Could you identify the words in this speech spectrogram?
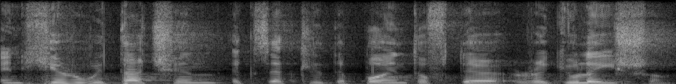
And here we touch in exactly the point of the regulation.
